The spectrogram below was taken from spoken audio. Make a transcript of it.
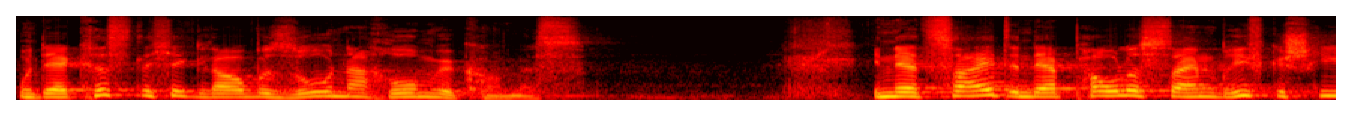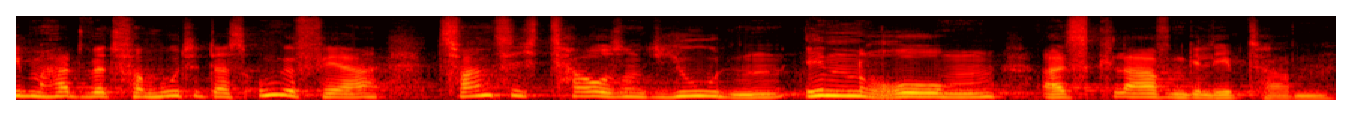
und der christliche Glaube so nach Rom gekommen ist. In der Zeit, in der Paulus seinen Brief geschrieben hat, wird vermutet, dass ungefähr 20.000 Juden in Rom als Sklaven gelebt haben.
